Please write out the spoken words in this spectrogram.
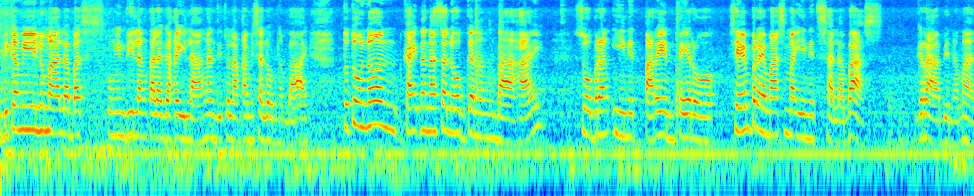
Hindi kami lumalabas kung hindi lang talaga kailangan. Dito lang kami sa loob ng bahay. Totoo nun, kahit na nasa loob ka ng bahay, sobrang init pa rin. Pero, siyempre, mas mainit sa labas. Grabe naman.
